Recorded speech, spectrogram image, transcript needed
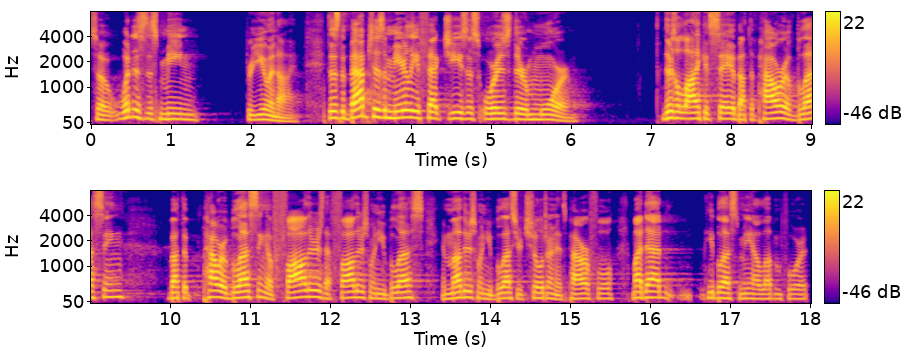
So, what does this mean for you and I? Does the baptism merely affect Jesus, or is there more? There's a lot I could say about the power of blessing, about the power of blessing of fathers, that fathers, when you bless, and mothers, when you bless your children, it's powerful. My dad, he blessed me. I love him for it.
